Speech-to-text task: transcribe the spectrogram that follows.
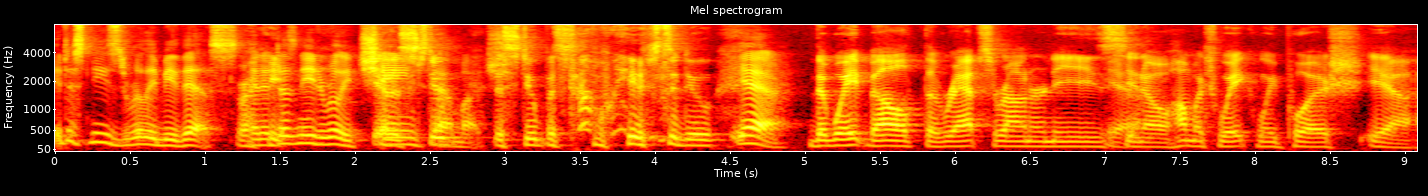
It just needs to really be this, and it doesn't need to really Yeah, change stu- that much. The stupid stuff we used to do. yeah, The weight belt, the wraps around our knees. Yeah. You know, how much weight can we push? Yeah.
